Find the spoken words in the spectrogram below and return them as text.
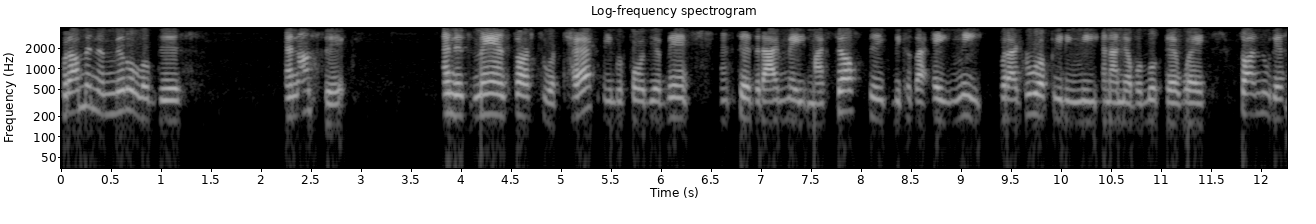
But I'm in the middle of this, and I'm sick. And this man starts to attack me before the event and said that I made myself sick because I ate meat. But I grew up eating meat, and I never looked that way. So I knew that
